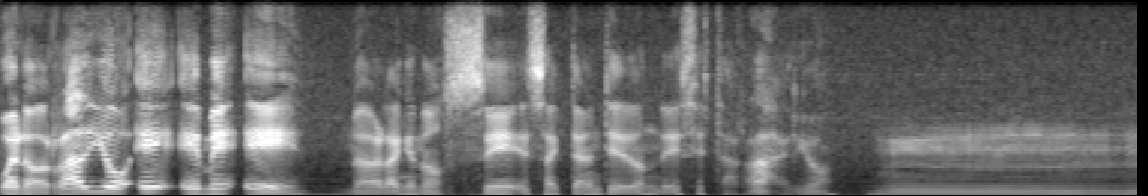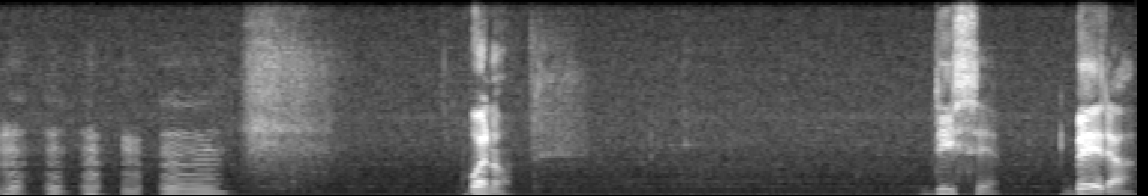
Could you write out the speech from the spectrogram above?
Bueno, Radio EME. E. La verdad que no sé exactamente de dónde es esta radio. Mm, mm, mm, bueno, dice, Vera.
